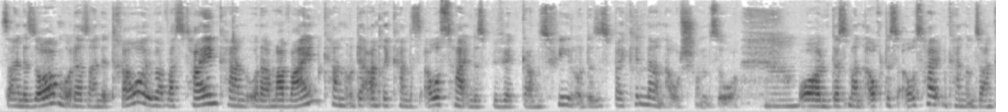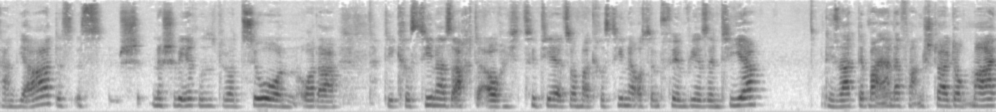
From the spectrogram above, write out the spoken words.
seine Sorgen oder seine Trauer über was teilen kann oder mal weinen kann und der andere kann das aushalten, das bewirkt ganz viel und das ist bei Kindern auch schon so. Mhm. Und dass man auch das aushalten kann und sagen kann, ja, das ist eine schwere Situation oder die Christina sagte auch, ich zitiere jetzt nochmal Christina aus dem Film Wir sind hier, die sagte bei einer Veranstaltung mal,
